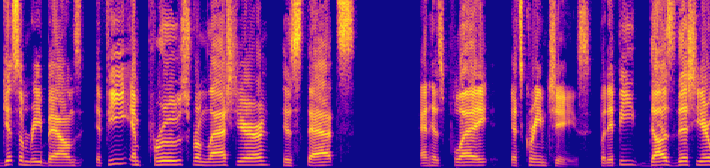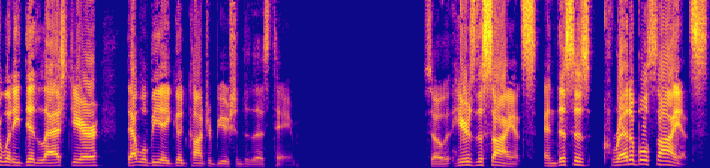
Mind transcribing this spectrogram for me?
Get some rebounds. If he improves from last year, his stats and his play, it's cream cheese. But if he does this year what he did last year, that will be a good contribution to this team. So here's the science, and this is credible science,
